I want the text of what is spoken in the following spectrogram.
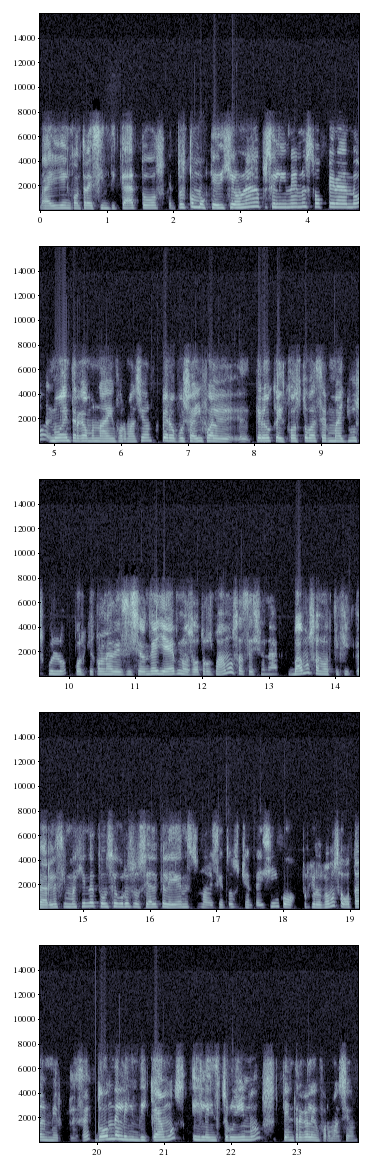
ahí en contra de sindicatos. Entonces como que dijeron, ah, pues el INE no está operando, no entregamos nada de información, pero pues ahí fue, al, creo que el costo va a ser mayúsculo, porque con la decisión de ayer nosotros vamos a sesionar, vamos a notificarles, imagínate un seguro social que le lleguen estos 985, porque los vamos a votar el miércoles, ¿eh? Donde le indicamos y le instruimos que entrega la información.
